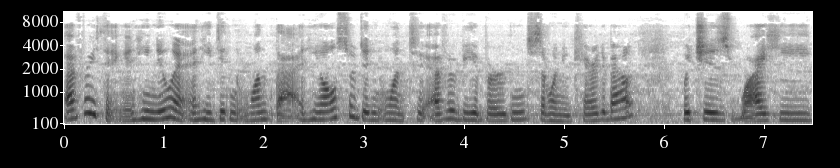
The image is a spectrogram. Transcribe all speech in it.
everything and he knew it and he didn't want that and he also didn't want to ever be a burden to someone he cared about which is why he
